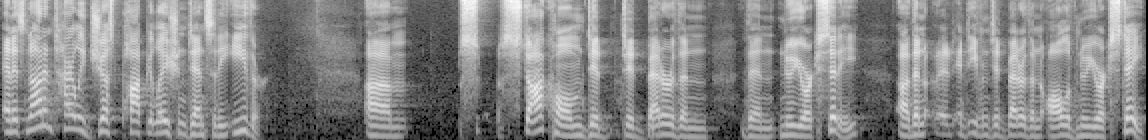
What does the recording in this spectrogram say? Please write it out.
And it's not entirely just population density either. Um, Stockholm did, did better than than New York City, uh, then it even did better than all of New York State,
